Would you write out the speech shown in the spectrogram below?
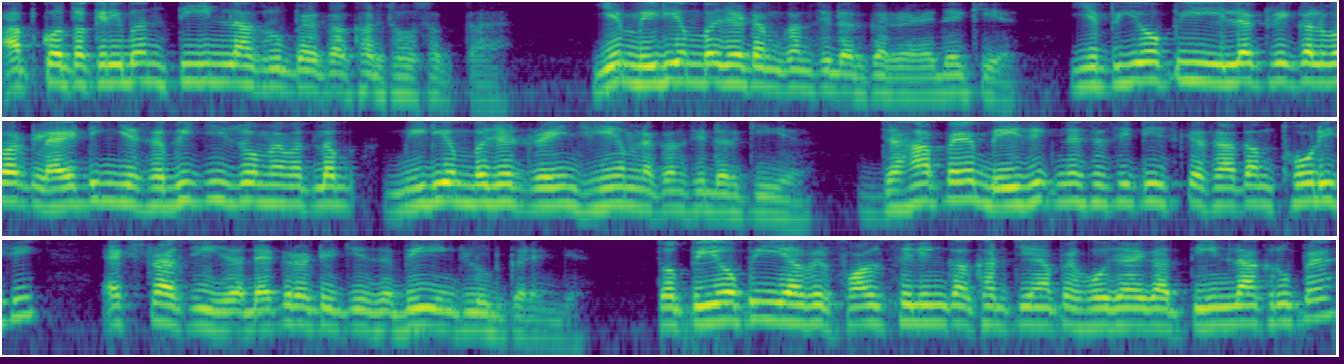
आपको तकरीबन तीन लाख रुपए का खर्च हो सकता है। ये मीडियम बजट हम कंसिडर कर रहे हैं, देखिए। ये पीओपी इलेक्ट्रिकल वर्क लाइटिंग ये सभी चीज़ों में मतलब मीडियम बजट रेंज ही हमने कंसिडर की है। जहाँ पे बेसिक नेसेसिटीज़ के साथ हम थोड़ी सी एक्स्ट्रा चीज़ें डेकोरेटिव चीज़ें भी इंक्लूड करेंगे। तो पीओपी या फिर फॉल सीलिंग का खर्च यहाँ पे हो जाएगा तीन लाख रुपए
